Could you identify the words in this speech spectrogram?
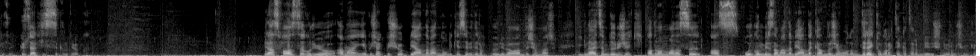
güzel. Güzel hiç sıkıntı yok. Biraz fazla vuruyor ama yapacak bir şey yok. Bir anda ben de onu kesebilirim. Öyle bir avantajım var. Ignite'ım dönecek. Adamın manası az. Uygun bir zamanda bir anda kandıracağım o adamı. Direkt olarak tek atarım diye düşünüyorum çünkü.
